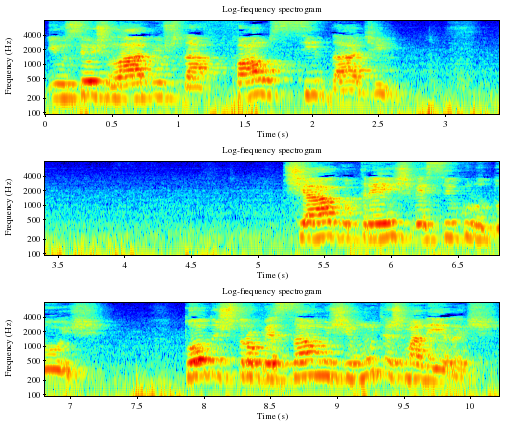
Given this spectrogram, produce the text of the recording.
e os seus lábios da falsidade. Tiago 3, versículo 2. Todos tropeçamos de muitas maneiras.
